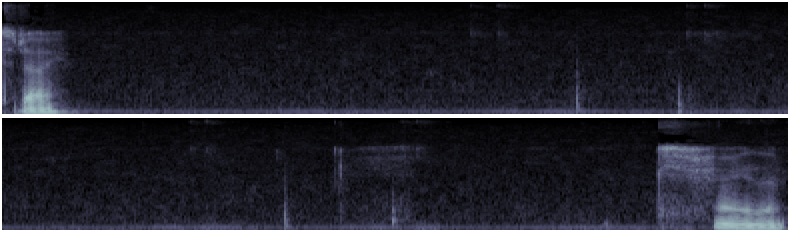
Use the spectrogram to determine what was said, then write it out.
today. Okay then.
